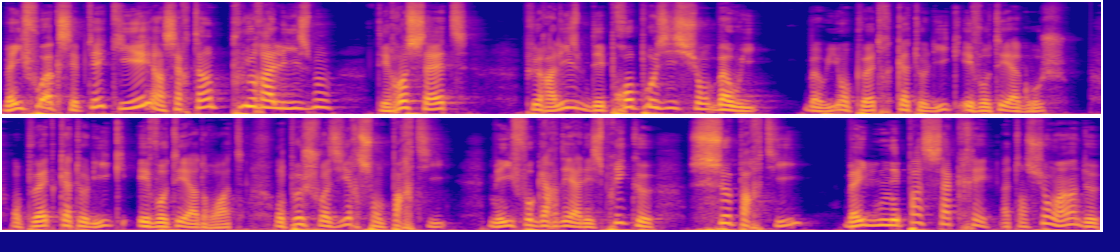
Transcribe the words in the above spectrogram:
ben, il faut accepter qu'il y ait un certain pluralisme des recettes, pluralisme des propositions. Bah oui, bah oui, on peut être catholique et voter à gauche. On peut être catholique et voter à droite. On peut choisir son parti. Mais il faut garder à l'esprit que ce parti, bah, il n'est pas sacré. Attention hein, de,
